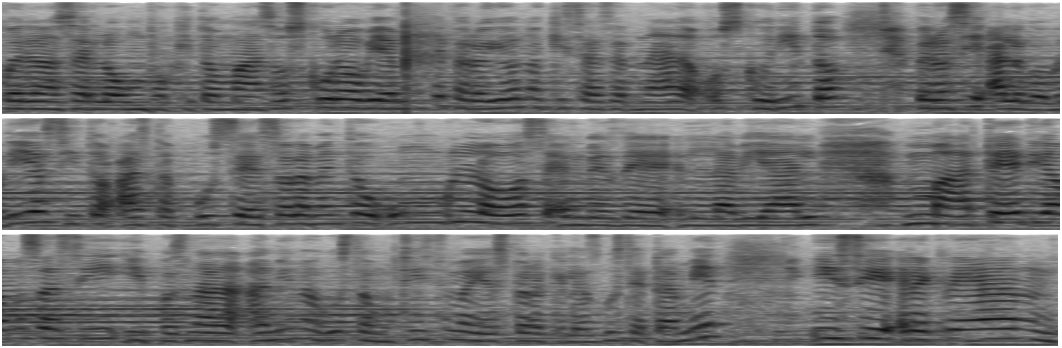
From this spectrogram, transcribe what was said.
pueden hacerlo un poquito más oscuro, obviamente, pero yo no quise hacer nada oscurito, pero sí algo brillosito, hasta puse solamente un gloss en vez de labial mate, digamos así. Y pues nada, a mí me gusta muchísimo y espero que les guste también. Y si recrean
